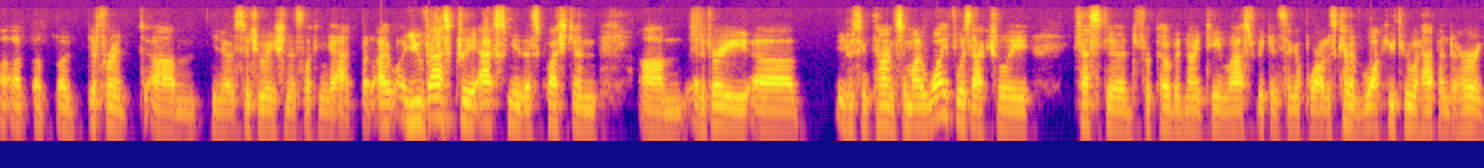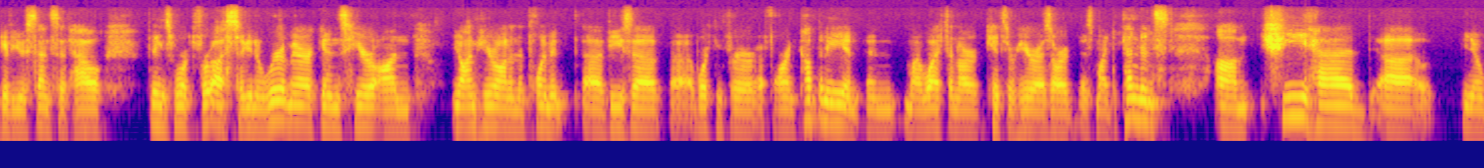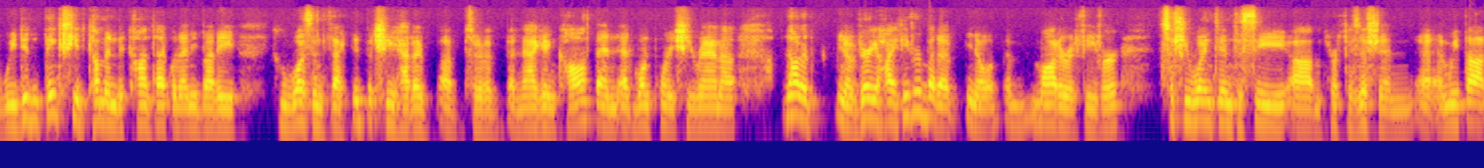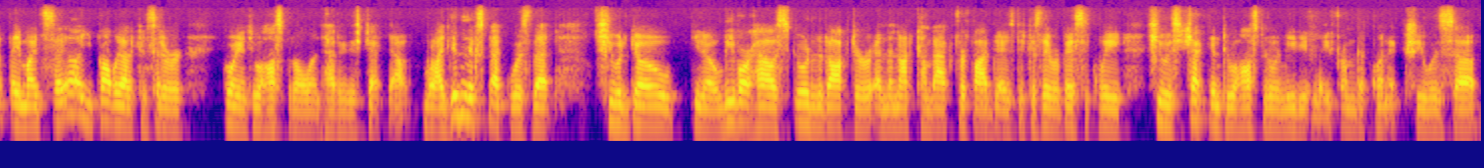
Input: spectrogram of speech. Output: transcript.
a, a, a different um, you know situation it's looking at. But I, you've actually asked me this question um, at a very uh, interesting time. So my wife was actually tested for COVID 19 last week in Singapore. I'll just kind of walk you through what happened to her and give you a sense of how things work for us. So, you know, we're Americans here on, you know, I'm here on an employment uh, visa uh, working for a foreign company, and, and my wife and our kids are here as our as my dependents. Um, she had, uh, you know, we didn't think she'd come into contact with anybody who was infected, but she had a, a sort of a, a, nagging cough, and at one point she ran a, not a you know very high fever, but a you know a moderate fever. So she went in to see um, her physician, and we thought they might say, "Oh, you probably ought to consider going into a hospital and having this checked out." What I didn't expect was that she would go, you know, leave our house, go to the doctor, and then not come back for five days because they were basically she was checked into a hospital immediately from the clinic. She was. Uh,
